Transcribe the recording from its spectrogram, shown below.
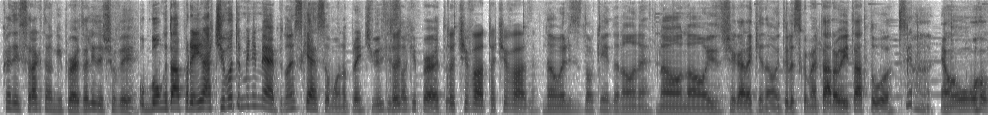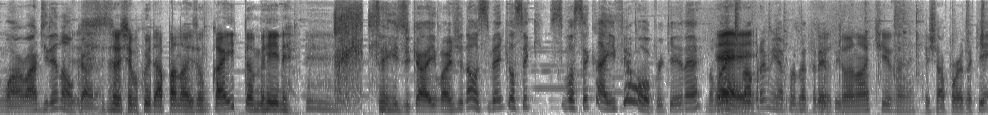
Cadê? Será que tem alguém perto ali? Deixa eu ver. O bom que dá pra gente... Ativa teu minimap, não esqueça, mano, pra gente ver tô, eles estão aqui perto. Tô ativado, tô ativado. Não, eles não estão aqui ainda não, né? Não, não, eles não chegaram aqui não. Então eles comentaram eita à toa. É uma, uma armadilha não, cara. Se você cuidar pra nós, vamos cair também, né? se a gente cair, imagina. Não, se bem que eu sei que se você cair, ferrou, porque, né? Não vai é, ativar pra mim, é pra minha trap. Eu tô não ativa, né? Fechar a porta aqui.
